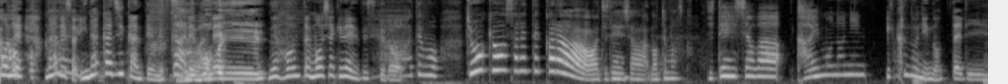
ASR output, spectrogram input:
もうね、なんでしょう、田舎時間っていうんですか、あれはね。い。ね、本当に申し訳ないですけど、あでも、上京されてからは自転車乗ってますか？自転車は買い物に行くのに乗ったり、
